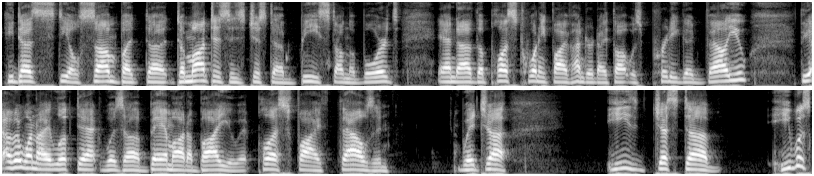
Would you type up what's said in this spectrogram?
he does steal some. But uh, Domantas is just a beast on the boards, and uh, the plus 2,500 I thought was pretty good value. The other one I looked at was uh, Bam Adebayo at plus 5,000, which uh, he's just uh, he was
